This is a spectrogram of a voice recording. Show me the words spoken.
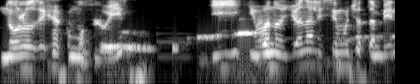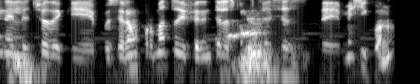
no los deja como fluir. Y, y bueno, yo analicé mucho también el hecho de que pues era un formato diferente a las competencias de México, ¿no?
